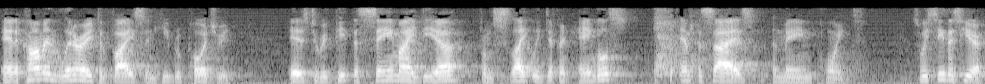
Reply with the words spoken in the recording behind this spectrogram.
And a common literary device in Hebrew poetry is to repeat the same idea from slightly different angles to emphasize the main point. So we see this here.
